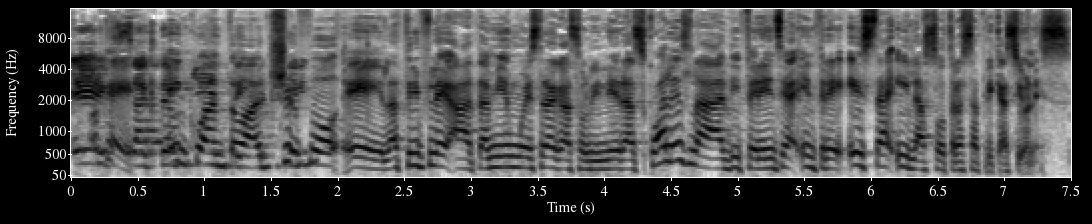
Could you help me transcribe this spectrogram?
En Exactamente. cuanto a Triple A, la Triple A también muestra gasolineras. ¿Cuál es la diferencia entre esta y las otras aplicaciones?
